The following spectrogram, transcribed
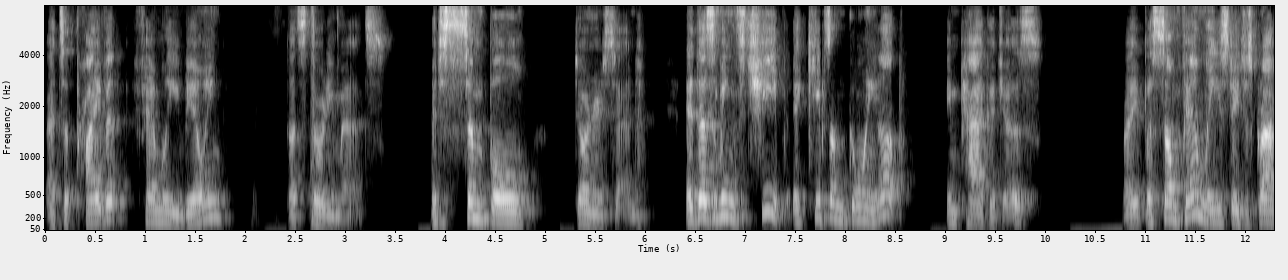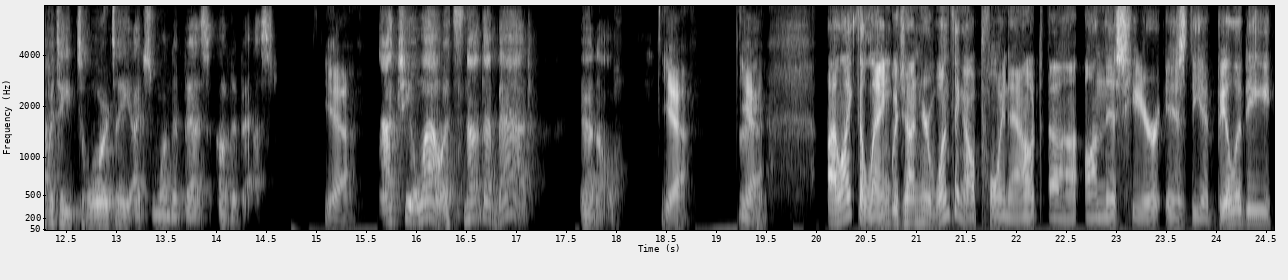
that's a private family viewing. That's 30 minutes. It's simple to understand. It doesn't mean it's cheap. It keeps on going up in packages right? But some families they just gravitate towards hey i just want the best of the best. Yeah, actually wow it's not that bad at all. Yeah, yeah. Right. I like the language on here. One thing I'll point out uh, on this here is the ability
